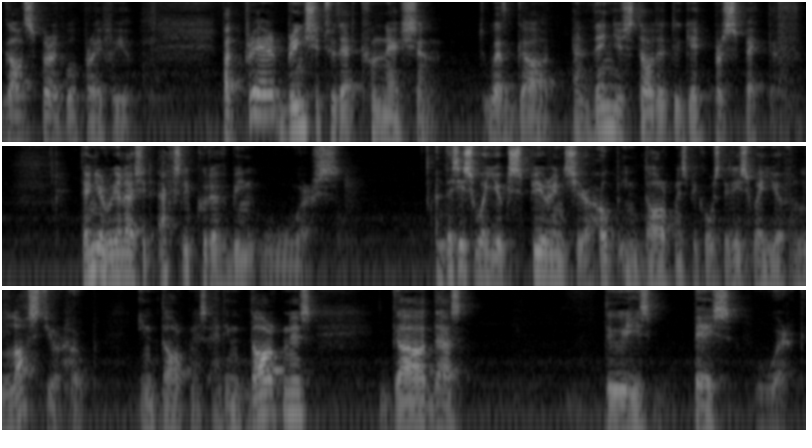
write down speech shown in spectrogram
God's Spirit will pray for you. But prayer brings you to that connection with God, and then you started to get perspective. Then you realize it actually could have been worse. And this is where you experience your hope in darkness because there is where you have lost your hope in darkness. And in darkness, God does do his best work.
